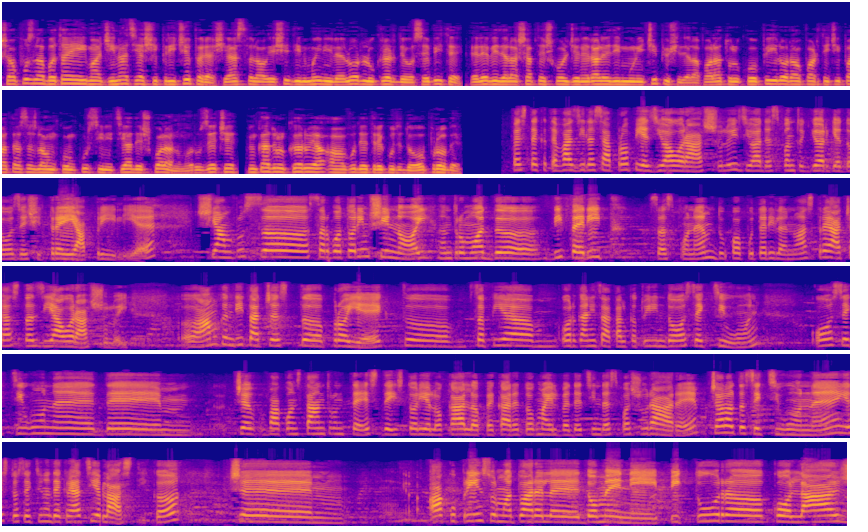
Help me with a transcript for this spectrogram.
și-au pus la bătaie imaginația și priceperea și astfel au ieșit din mâinile lor lucrări deosebite. Elevii de la șapte școli generale din municipiu și de la Palatul Copiilor au participat astăzi la un concurs inițiat de școala numărul 10, în cadrul căruia au avut de trecut două probe. Peste câteva zile se apropie ziua orașului, ziua de Sfântul Gheorghe 23 aprilie și am vrut să sărbătorim și noi, într-un mod uh, diferit, să spunem, după puterile noastre, această zi a orașului. Uh, am gândit acest uh, proiect să fie organizat, alcătuit în două secțiuni, o secțiune de ce va consta într-un test de istorie locală pe care tocmai îl vedeți în desfășurare. Cealaltă secțiune este o secțiune de creație plastică ce a cuprins următoarele domenii, pictură, colaj,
